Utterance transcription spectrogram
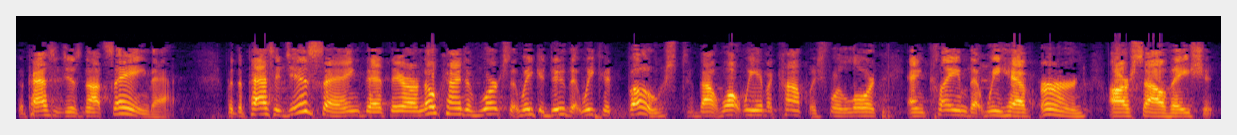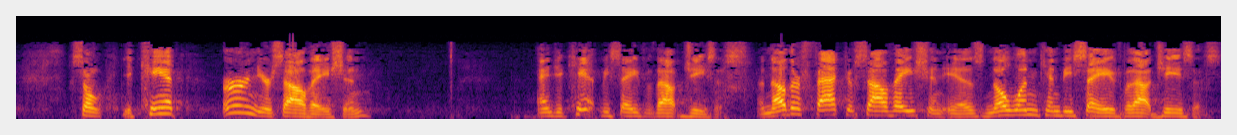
The passage is not saying that. But the passage is saying that there are no kind of works that we could do that we could boast about what we have accomplished for the Lord and claim that we have earned our salvation. So you can't earn your salvation and you can't be saved without Jesus. Another fact of salvation is no one can be saved without Jesus.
